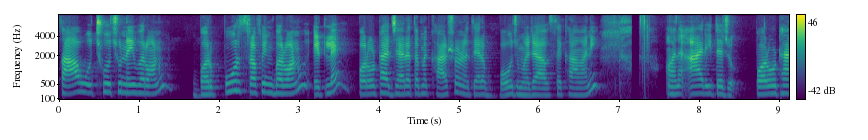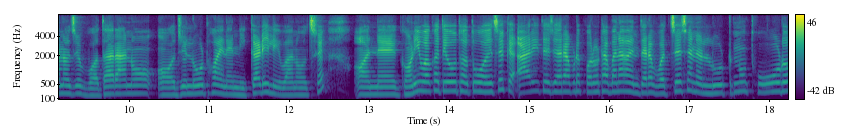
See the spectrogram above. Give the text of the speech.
સાવ ઓછું ઓછું નહીં ભરવાનું ભરપૂર સ્ટફિંગ ભરવાનું એટલે પરોઠા જ્યારે તમે ખાશો ને ત્યારે બહુ જ મજા આવશે ખાવાની. અને આ રીતે જો પરોઠાનો જે વધારાનો જે લોટ હોય એને નીકાળી લેવાનો છે. અને ઘણી વખત એવું થતું હોય છે કે આ રીતે જ્યારે આપણે પરોઠા બનાવીએ ને ત્યારે વચ્ચે છે ને લોટનું થોડો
